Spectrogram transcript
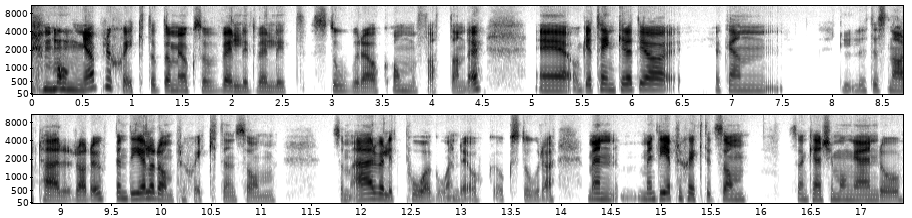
många projekt och de är också väldigt, väldigt stora och omfattande. Eh, och jag tänker att jag, jag kan lite snart här rada upp en del av de projekten som, som är väldigt pågående och, och stora. Men, men det projektet som, som kanske många ändå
